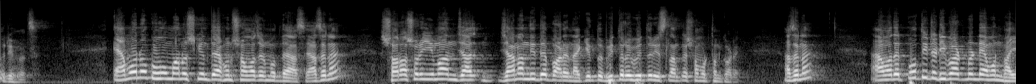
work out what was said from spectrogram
তৈরি হয়েছে। এমনও বহু মানুষ কিন্তু এখন সমাজের মধ্যে আছে। আছে না? সরাসরি ইমান জানান দিতে পারে না, কিন্তু ভিতরে ভিতরে ইসলামকে সমর্থন করে। আছে না? আমাদের প্রতিটা ডিপার্টমেন্টে এমন ভাই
